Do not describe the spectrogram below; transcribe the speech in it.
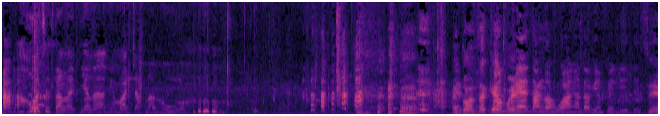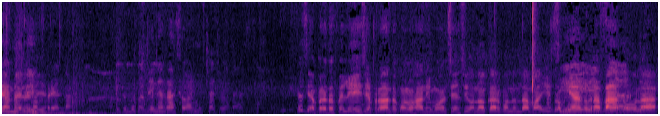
A José se está metiendo el animal chaplanudo. Entonces, ¿qué pues? Compréndanlo, Juan anda bien feliz. Sí, ando feliz. Comprendan. Tiene razón el muchacho de andar así. Yo siempre ando feliz, siempre ando con los ánimos al 100, ¿sí o no, Caro? Cuando andamos ahí bromeando, Sí, grabando, la,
